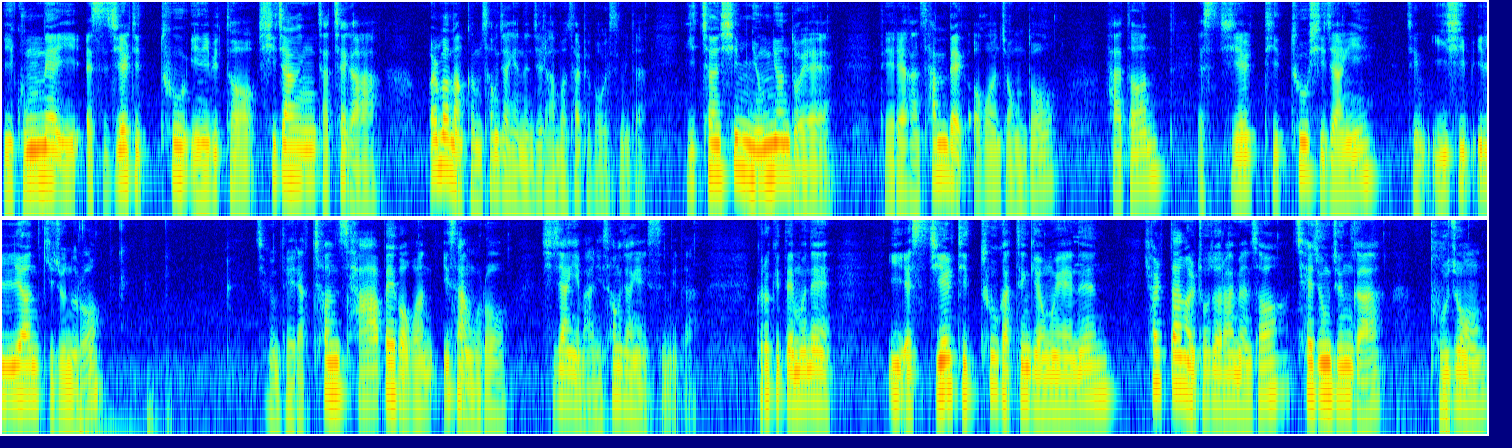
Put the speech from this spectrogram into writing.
이 국내 이 SGLT2 이니비터 시장 자체가 얼마만큼 성장했는지를 한번 살펴보겠습니다. 2016년도에 대략 한 300억 원 정도 하던 SGLT2 시장이 지금 21년 기준으로 지금 대략 1,400억 원 이상으로 시장이 많이 성장해 있습니다. 그렇기 때문에 이 SGLT2 같은 경우에는 혈당을 조절하면서 체중 증가, 부종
